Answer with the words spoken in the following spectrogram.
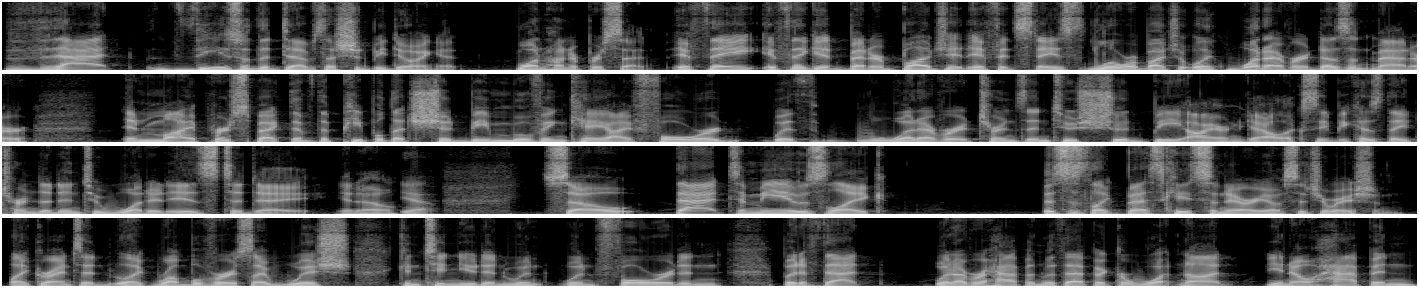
that these are the devs that should be doing it 100% if they if they get better budget if it stays lower budget like whatever it doesn't matter. In my perspective the people that should be moving ki forward with whatever it turns into should be iron galaxy because they turned it into what it is today you know? Yeah. so that to me was like this is like best case scenario situation. Like granted, like Rumbleverse, I wish continued and went went forward and but if that whatever happened with Epic or whatnot, you know, happened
